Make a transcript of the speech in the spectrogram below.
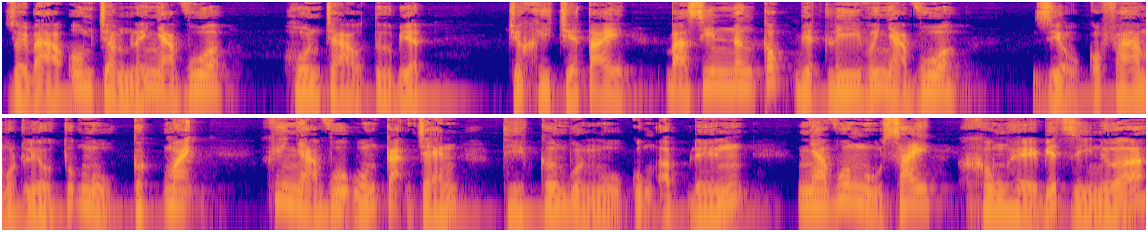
Rồi bà ôm chầm lấy nhà vua, hôn chào từ biệt. Trước khi chia tay, bà xin nâng cốc biệt ly với nhà vua. Rượu có pha một liều thuốc ngủ cực mạnh. Khi nhà vua uống cạn chén thì cơn buồn ngủ cũng ập đến. Nhà vua ngủ say, không hề biết gì nữa.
